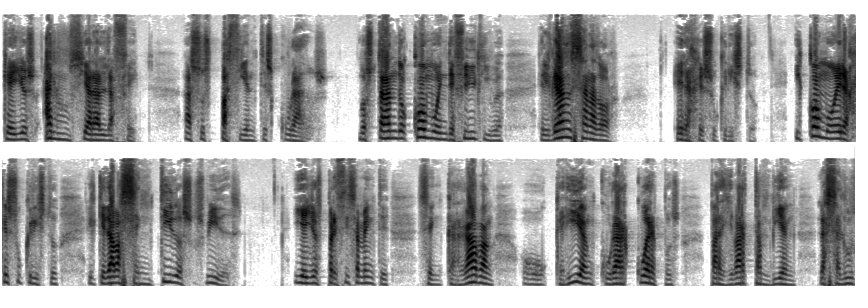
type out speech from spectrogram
que ellos anunciarán la fe a sus pacientes curados, mostrando cómo en definitiva el gran sanador era Jesucristo, y cómo era Jesucristo el que daba sentido a sus vidas. Y ellos precisamente se encargaban o querían curar cuerpos para llevar también la salud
